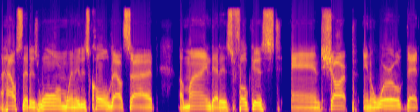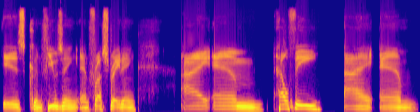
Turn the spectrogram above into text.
a house that is warm when it is cold outside, a mind that is focused and sharp in a world that is confusing and frustrating. I am healthy. I am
